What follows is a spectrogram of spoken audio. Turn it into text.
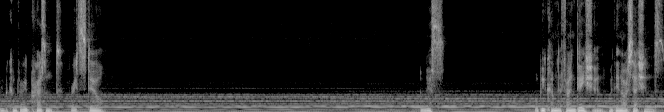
You become very present, very still. And this will become the foundation within our sessions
